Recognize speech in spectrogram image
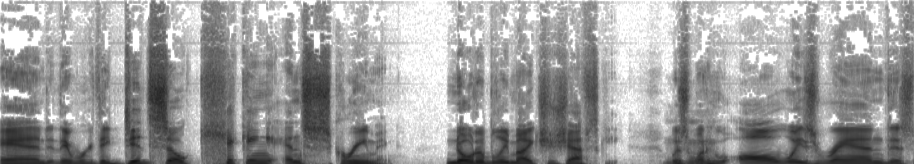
And they were they did so kicking and screaming. Notably Mike Krzyzewski was one mm-hmm. who always ran this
